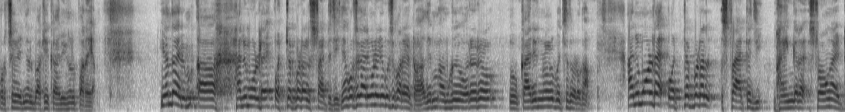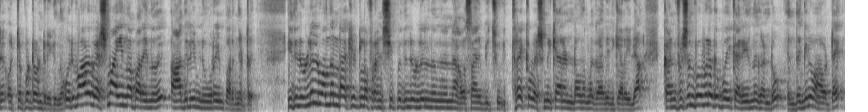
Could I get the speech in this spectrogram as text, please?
കുറച്ച് കഴിഞ്ഞാൽ ബാക്കി കാര്യങ്ങൾ പറയാം. എന്തായാലും അനുമോളുടെ ഒറ്റപ്പെടൽ സ്ട്രാറ്റജി ഞാൻ കുറച്ച് കാര്യങ്ങൾ ഇതിനെക്കുറിച്ച് പറയാം കേട്ടോ. ആദ്യം നമുക്ക് ഓരോരോ കാര്യങ്ങൾ വെച്ച് തുടങ്ങാം. അനുമോളുടെ ഒറ്റപ്പെടൽ സ്ട്രാറ്റജി ഭയങ്കര സ്ട്രോങ് ആയിട്ട് ഒറ്റപ്പെട്ടുകൊണ്ടിരിക്കുന്നു. ഒരുപാട് വിഷമമായി എന്നാണ് പറയുന്നത് ആദിലയും നൂറയും പറഞ്ഞിട്ട്. ഇതിനുള്ളിൽ വന്നുണ്ടാക്കിയിട്ടുള്ള ഫ്രണ്ട്ഷിപ്പ് ഇതിന്റെ ഉള്ളിൽ നിന്ന് തന്നെ അവസാനിപ്പിച്ചു. ഇത്രയൊക്കെ വിഷമിക്കാനുണ്ടോ എന്നുള്ള കാര്യം എനിക്കറിയില്ല. കൺഫെഷൻ റൂമിലൊക്കെ പോയി കരയുന്നത് കണ്ടു. എന്തെങ്കിലും ആവട്ടെ.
